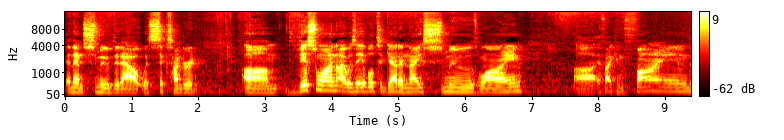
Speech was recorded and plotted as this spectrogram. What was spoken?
and then smoothed it out with 600. Um, this one, I was able to get a nice smooth line. Uh, if I can find,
